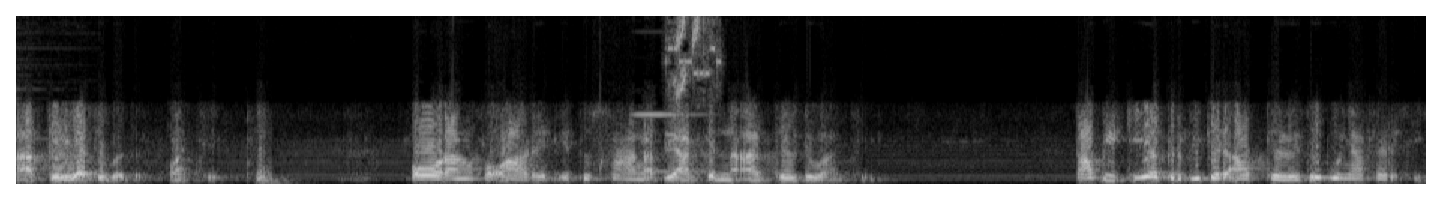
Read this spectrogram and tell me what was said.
Adil wajib betul, wajib. Orang khawarid itu sangat yakin adil itu wajib. Tapi dia berpikir adil itu punya versi.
